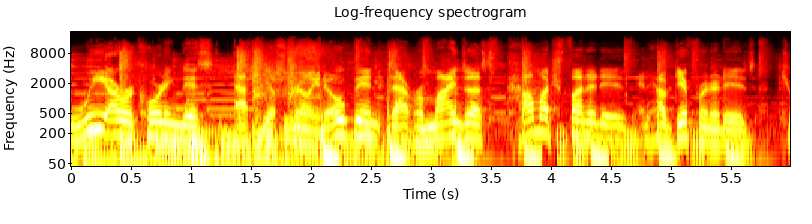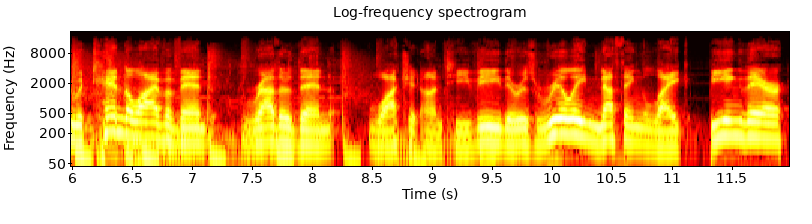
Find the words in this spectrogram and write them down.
We are recording this at the Australian Open. That reminds us how much fun it is and how different it is to attend a live event rather than watch it on TV. There is really nothing like being there.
